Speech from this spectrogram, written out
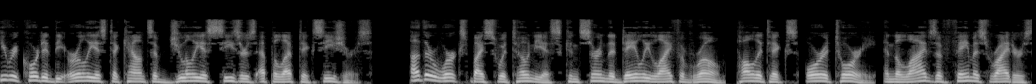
He recorded the earliest accounts of Julius Caesar's epileptic seizures. Other works by Suetonius concern the daily life of Rome, politics, oratory, and the lives of famous writers,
